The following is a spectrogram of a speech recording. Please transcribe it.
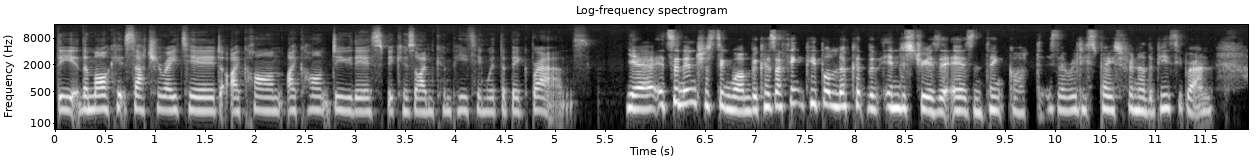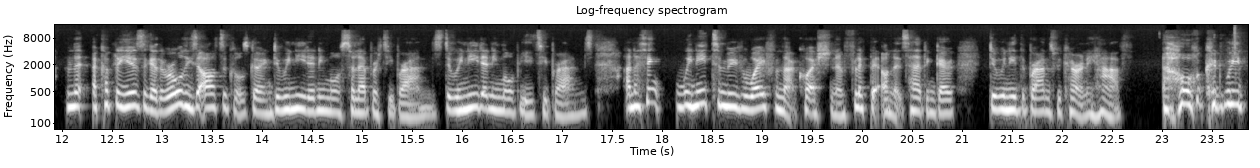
the the market's saturated. I can't i can't do this because i'm competing with the big brands yeah, it's an interesting one because I think people look at the industry as it is and think, God, is there really space for another beauty brand? And a couple of years ago, there were all these articles going, do we need any more celebrity brands? Do we need any more beauty brands? And I think we need to move away from that question and flip it on its head and go, do we need the brands we currently have? or could we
